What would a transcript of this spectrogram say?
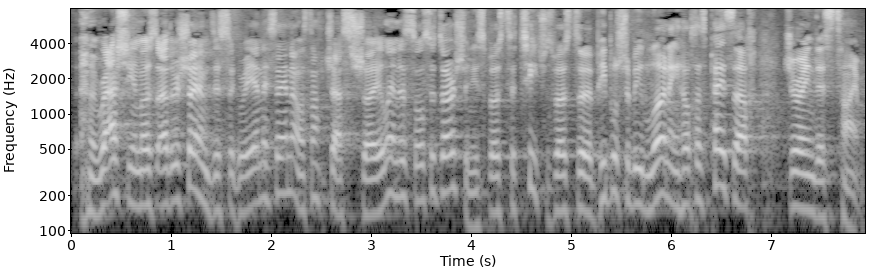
Rashi and most other Rishonim disagree, and they say no, it's not just Shailin, it's also Darshan. You're supposed to teach. You're supposed to. People should be learning Hilchas Pesach during this time.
